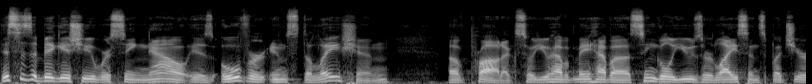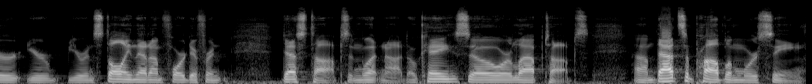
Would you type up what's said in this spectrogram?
This is a big issue we're seeing now is over installation of products. So you have may have a single user license, but you're you're you're installing that on four different desktops and whatnot. Okay, so or laptops. Um, that's a problem we're seeing.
